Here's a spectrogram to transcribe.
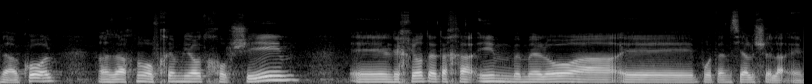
והכל, אז אנחנו הופכים להיות חופשיים, אה, לחיות את החיים במלוא הפוטנציאל שלהם.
